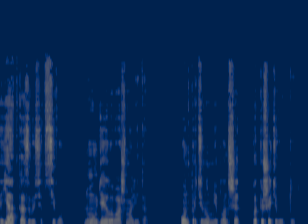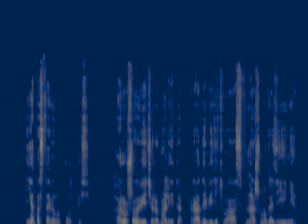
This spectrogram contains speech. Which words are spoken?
я отказываюсь от всего. Ну, дело ваш, Молита. Он протянул мне планшет. Подпишите вот тут. Я поставила подпись. Хорошего вечера, Молита. Рады видеть вас в нашем магазине.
